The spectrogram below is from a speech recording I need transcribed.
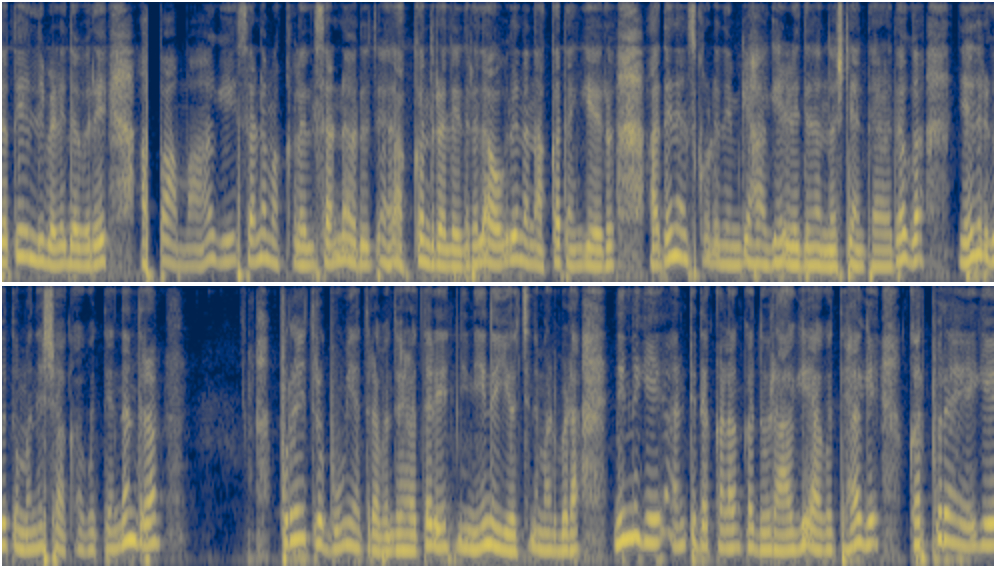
ಜೊತೆಯಲ್ಲಿ ಬೆಳೆದವರೇ ಅಪ್ಪ, ಅಮ್ಮ. ಹಾಗೆ ಸಣ್ಣ ಮಕ್ಕಳಲ್ಲಿ, ಸಣ್ಣವರು, ಅಕ್ಕಂದ್ರಲ್ಲಿ ಇದ್ರಲ್ಲ, ಅವರೇ ನನ್ನ ಅಕ್ಕ ತಂಗಿಯರು. ಅದೇ ನೆನೆಸ್ಕೊಂಡು ನಿಮಗೆ ಹಾಗೆ ಹೇಳಿದ್ದೆ ನಾನು ಅಷ್ಟೇ ಅಂತ ಹೇಳಿದಾಗ ಎಲ್ಲರಿಗೂ ತುಂಬಾ ಶಾಕ್ ಆಗುತ್ತೆ. ನಂತರ ಪುರೋಹಿತರು ಭೂಮಿ ಹತ್ರ ಬಂದು ಹೇಳ್ತಾರೆ, ನೀನೇನು ಯೋಚನೆ ಮಾಡಬೇಡ. ನಿನಗೆ ಅಂಟಿದ ಕಳಂಕ ದೂರ ಆಗೇ ಆಗುತ್ತೆ. ಹಾಗೆ ಕರ್ಪೂರ ಹೇಗೆ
